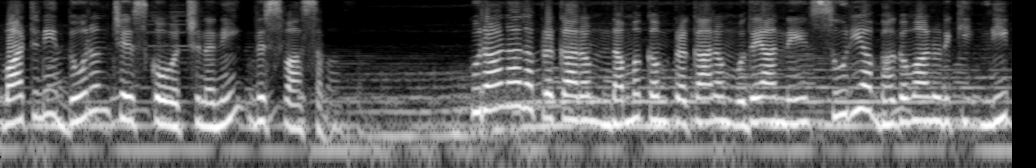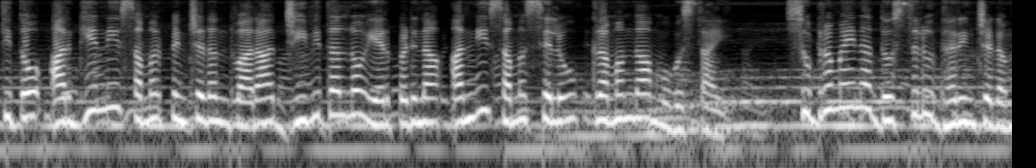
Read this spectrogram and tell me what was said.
వాటిని దూరం చేసుకోవచ్చునని విశ్వాసం. పురాణాల ప్రకారం నమ్మకం ప్రకారం ఉదయాన్నే సూర్య భగవానుడికి నీటితో అర్ఘ్యాన్ని సమర్పించడం ద్వారా జీవితంలో ఏర్పడిన అన్ని సమస్యలు క్రమంగా ముగుస్తాయి. శుభ్రమైన దుస్తులు ధరించడం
